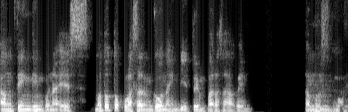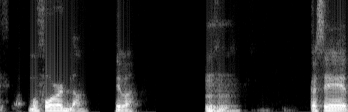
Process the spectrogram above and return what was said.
Ang thinking ko na is, matutuklasan ko na hindi ito yung para sa akin. Tapos, Mhm. Move, forward lang. Di ba? Mhm. Kasi,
